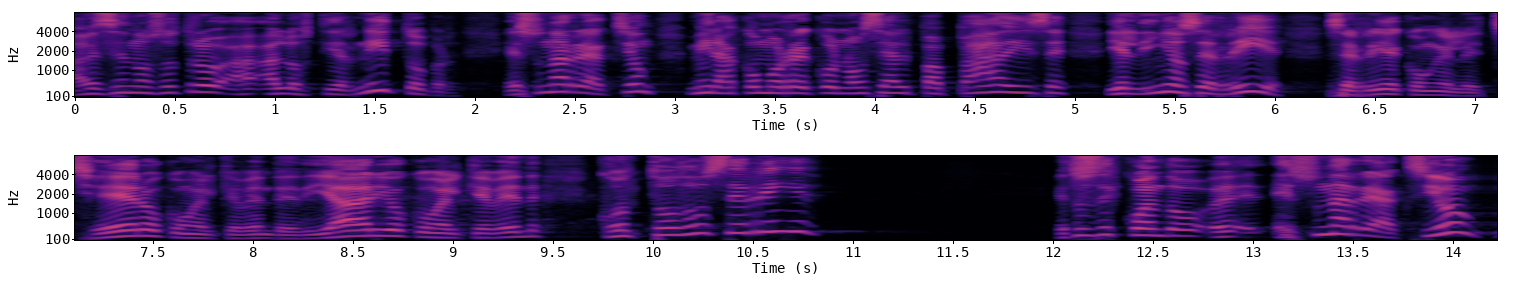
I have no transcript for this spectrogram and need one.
A veces nosotros, a, los tiernitos, es una reacción. Mira cómo reconoce al papá, dice, y el niño se ríe. Se ríe con el lechero, con el que vende diario, con el que vende, con todo se ríe. Entonces, cuando eh, es una reacción,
